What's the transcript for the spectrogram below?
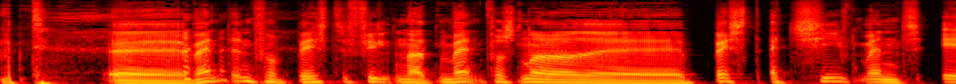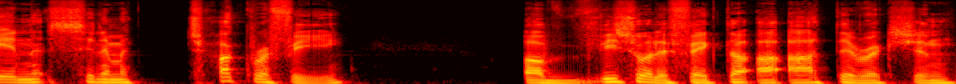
uh, vandt den for bedste film, og den vandt for sådan noget uh, Best Achievement in Cinematography og visuelle effekter og art direction.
